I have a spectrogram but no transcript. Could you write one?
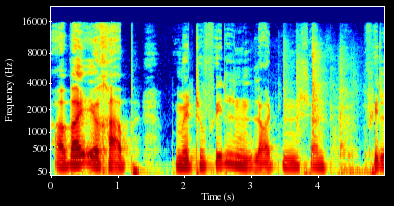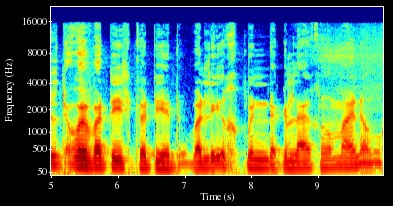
Aber ich habe mit vielen Leuten schon viel darüber diskutiert, weil ich bin der gleichen Meinung.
